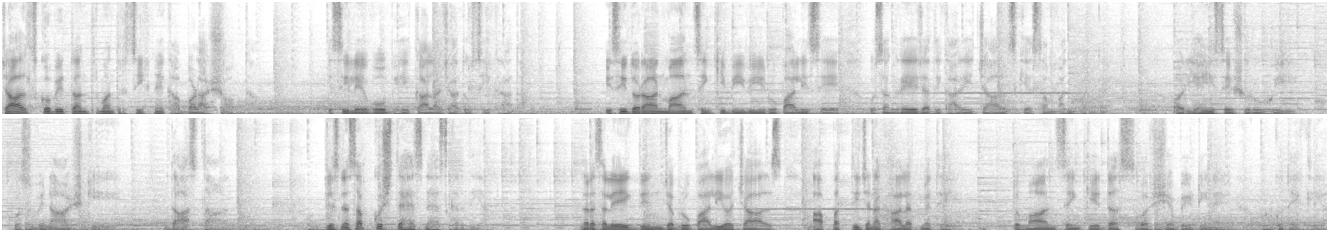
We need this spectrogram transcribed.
चार्ल्स को भी तंत्र मंत्र सीखने का बड़ा शौक था, इसीलिए वो भी काला जादू सीख रहा था। इसी दौरान मान सिंह की बीवी रूपाली से उस अंग्रेज़ अधिकारी चार्ल्स के संबंध बन गए, और यहीं से शुरू हुई उस विनाश की दास्तान। जिसने सब कुछ तहस नहस कर दिया। दरअसल एक दिन जब रूपाली और चार्ल्स आपत्तिजनक हालत में थे तो मान सिंह की दस वर्षीय बेटी ने उनको देख लिया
